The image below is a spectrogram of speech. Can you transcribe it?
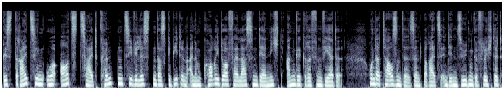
Bis 13 Uhr Ortszeit könnten Zivilisten das Gebiet in einem Korridor verlassen, der nicht angegriffen werde. Hunderttausende sind bereits in den Süden geflüchtet,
